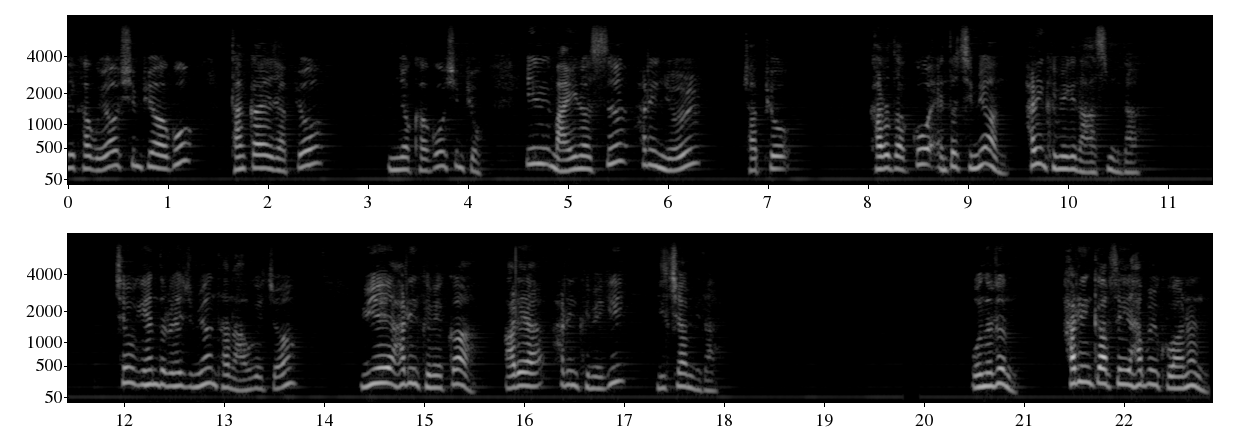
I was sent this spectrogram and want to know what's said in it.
클릭하고요. 쉼표하고 단가의 좌표 입력하고 쉼표 1 마이너스 할인율 좌표 가로 닫고 엔터 치면 할인 금액이 나왔습니다. 채우기 핸들을 해주면 다 나오겠죠. 위에 할인 금액과 아래 할인 금액이 일치합니다. 오늘은 할인 값의 합을 구하는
